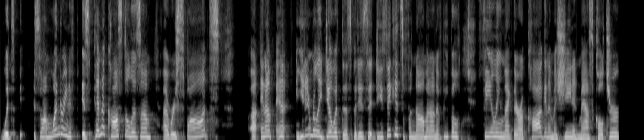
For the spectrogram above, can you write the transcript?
would so i'm wondering if is pentecostalism a response uh, and, I'm, and you didn't really deal with this, but is it? Do you think it's a phenomenon of people feeling like they're a cog in a machine in mass culture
